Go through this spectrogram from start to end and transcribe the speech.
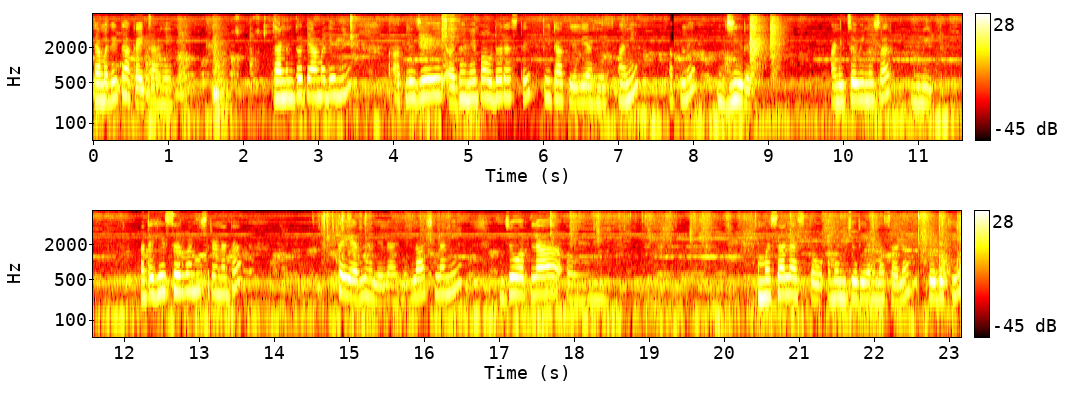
त्यामध्ये टाकायचं आहे. त्यानंतर त्यामध्ये मी आपले जे धने पावडर असते ती टाकलेली आहे आणि आपले जिरे आणि चवीनुसार मीठ. आता हे सर्व मिश्रण आता तयार झालेलं आहे. लास्टला मी जो आपला मसाला असतो मंचुरियन मसाला तो देखील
